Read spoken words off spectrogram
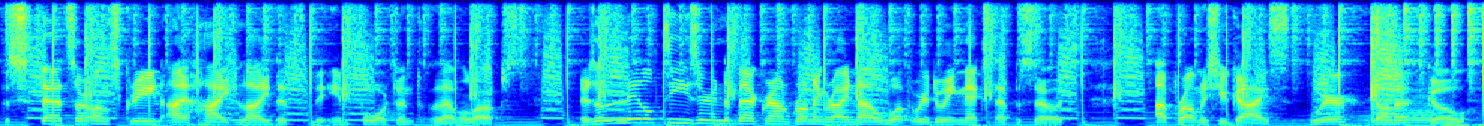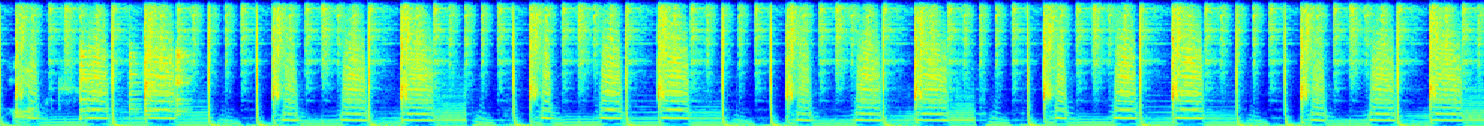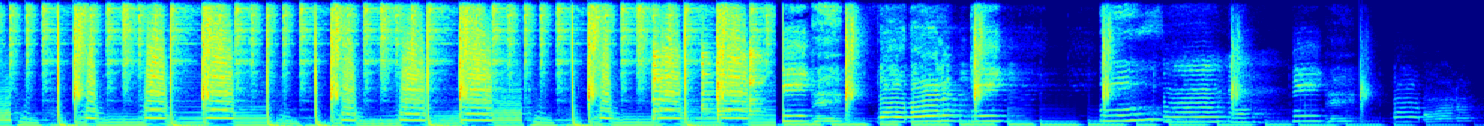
The stats are on screen, I highlighted the important level ups. There's a little teaser in the background running right now what we're doing next episode. I promise you guys, we're gonna go hard.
